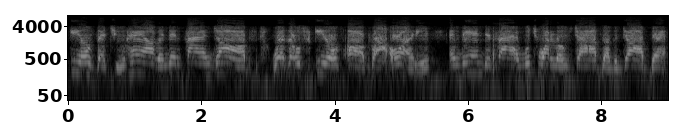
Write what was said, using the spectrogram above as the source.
skills that you have and then find jobs where those skills are a priority and then decide which one of those jobs are the job that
